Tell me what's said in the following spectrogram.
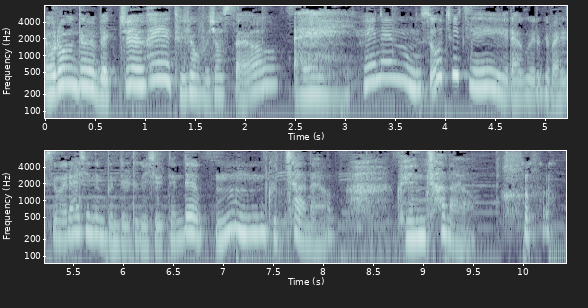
여러분들 맥주에 회 드셔보셨어요? 에이, 회는 소주지 라고 이렇게 말씀을 하시는 분들도 계실 텐데, 음, 그렇지 않아요. 괜찮아요.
